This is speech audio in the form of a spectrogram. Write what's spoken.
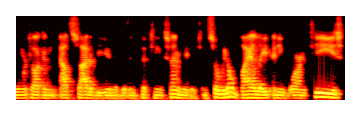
when we're talking outside of the unit within 15 centimeters. And so we don't violate any warranties.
